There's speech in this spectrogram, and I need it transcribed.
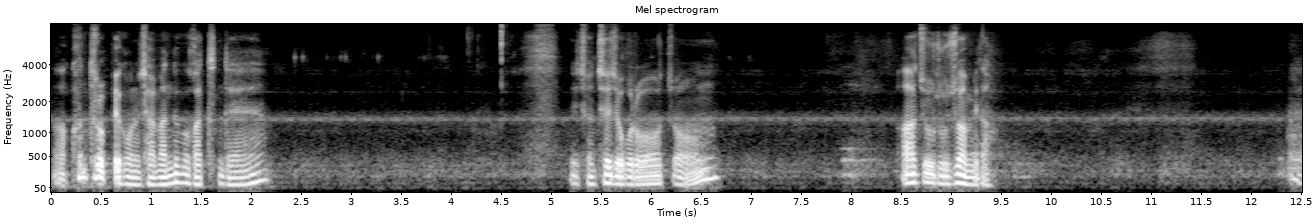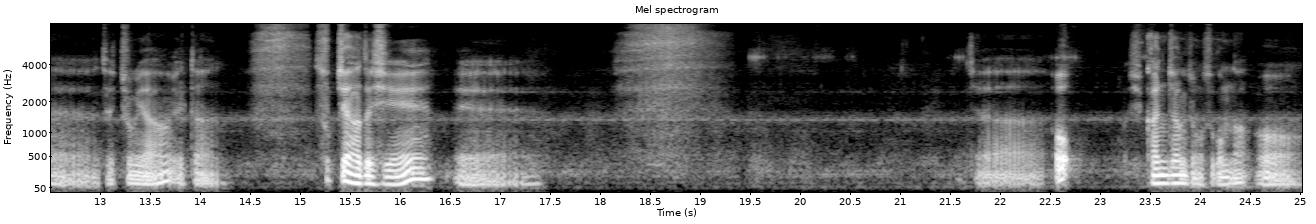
어, 컨트롤 빼고는 잘 만든 것 같은데 이 전체적으로 좀 아주 루즈합니다. 에, 대충 그냥 일단 숙제하듯이 예, 자, 어? 간장 정수가 없나? 어,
